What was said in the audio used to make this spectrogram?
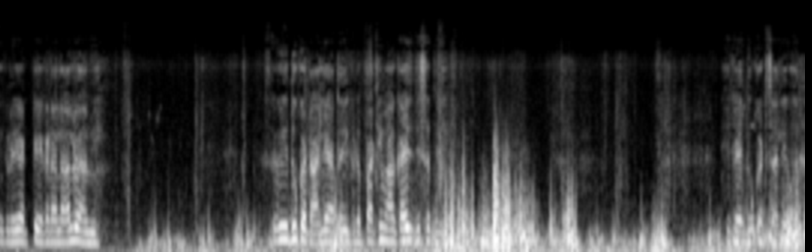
इकडे या टेकडाला आलोय आम्ही. सगळी दुकट आली आता इकडं. पाठीमाग काहीच दिसत नाही. काय दुकट चालेवर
